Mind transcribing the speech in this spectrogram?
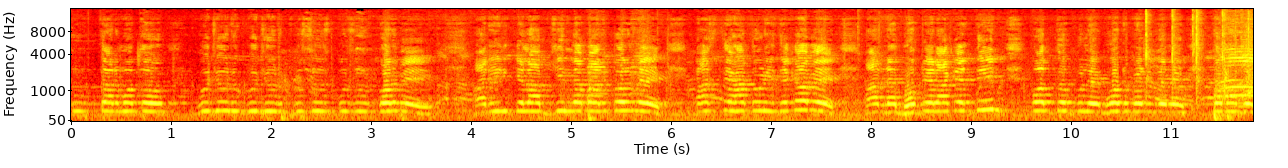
কুত্তার মতো গুজুর গুজুর ফুসুস ফুসুস করবে। আর ইনকেলাব জিন্দাবাদ করবে। কাস্তে হাতুড়ি দেখাবে। আর ভোটের আগের দিন পদ্ম ফুলে ভোট বেড়ে দেবে। তোমাদের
